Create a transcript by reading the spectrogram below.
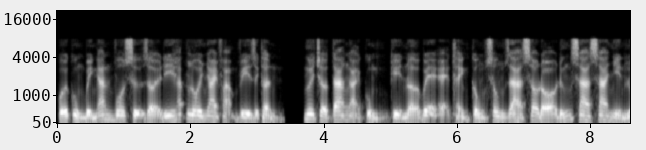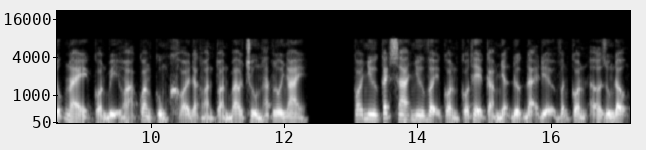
cuối cùng bình an vô sự rời đi hắc lôi nhai phạm vi dịch thần. Ngươi chờ ta ngải cùng kỳ nớ bệ ẹ thành công xông ra sau đó đứng xa xa nhìn lúc này còn bị hỏa quang cùng khói đặc hoàn toàn bao trùm hắc lôi nhai. Coi như cách xa như vậy còn có thể cảm nhận được đại địa vẫn còn ở rung động,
